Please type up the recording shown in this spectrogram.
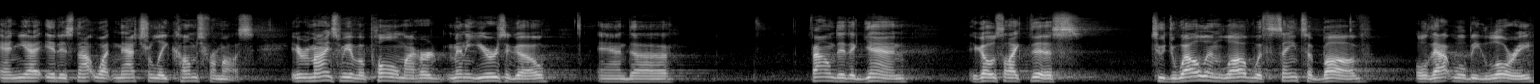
and yet it is not what naturally comes from us. It reminds me of a poem I heard many years ago and uh, found it again. It goes like this To dwell in love with saints above, oh, that will be glory.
